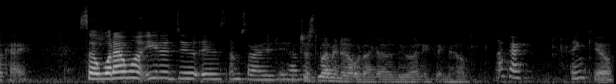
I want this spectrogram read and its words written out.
Okay. So what I want you to do is I'm sorry, did you have a- Just let me know what I gotta do. Anything to help. Okay, thank you.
